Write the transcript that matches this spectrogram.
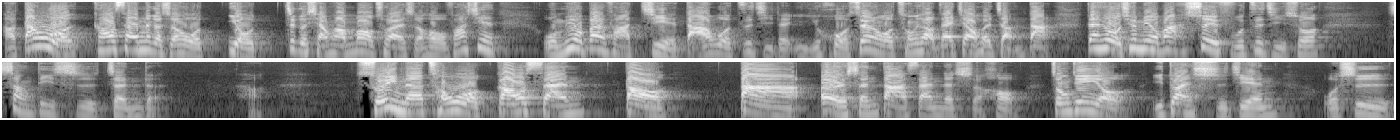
啊，当我高三那个时候，我有这个想法冒出来的时候，我发现我没有办法解答我自己的疑惑。虽然我从小在教会长大，但是我却没有办法说服自己说上帝是真的。好，所以呢，从我高三到大二升大三的时候，中间有一段时间。我是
